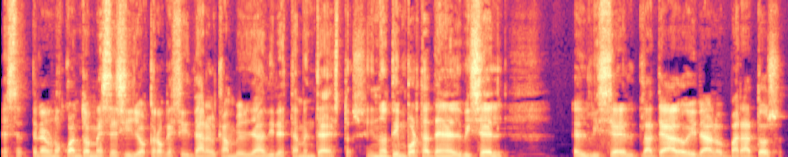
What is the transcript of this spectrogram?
es esperar unos cuantos meses y yo creo que sí dar el cambio ya directamente a estos. Si no te importa tener el bisel, el bisel plateado, ir a los baratos,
